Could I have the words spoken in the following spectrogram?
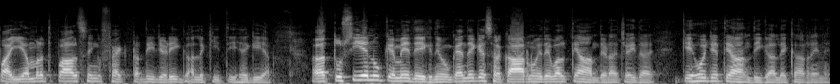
ਭਾਈ ਅਮਰਤਪਾਲ ਸਿੰਘ ਫੈਕਟਰ ਦੀ ਜਿਹੜੀ ਗੱਲ ਕੀਤੀ ਹੈਗੀ ਆ। ਤੁਸੀਂ ਇਹਨੂੰ ਕਿਵੇਂ ਦੇਖਦੇ ਹੋ? ਕਹਿੰਦੇ ਕਿ ਸਰਕਾਰ ਨੂੰ ਇਹਦੇ ਵੱਲ ਧਿਆਨ ਦੇਣਾ ਚਾਹੀਦਾ ਹੈ। ਕਿਹੋ ਜਿਹੇ ਧਿਆਨ ਦੀ ਗੱਲ ਇਹ ਕਰ ਰਹੇ ਨੇ?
